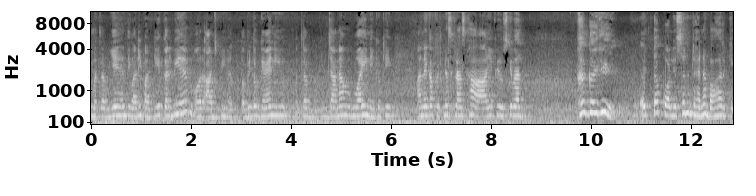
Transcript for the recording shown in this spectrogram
मतलब ये है दिवाली पार्टी है कल भी है और आज भी है। तो अभी तो गए नहीं मतलब जाना हुआ ही नहीं क्योंकि आने का फिटनेस क्लास था आई फिर उसके बाद थक गई थी। इतना पॉल्यूशन है ना बाहर की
